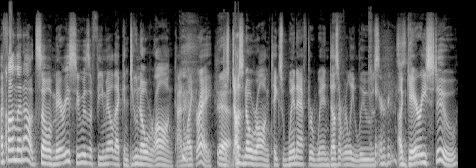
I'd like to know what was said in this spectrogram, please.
I found that out. So Mary Sue is a female that can do no wrong, kind of like Rey. Yeah. Just does no wrong, takes win after win, doesn't really lose. Gary a Gary Stu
